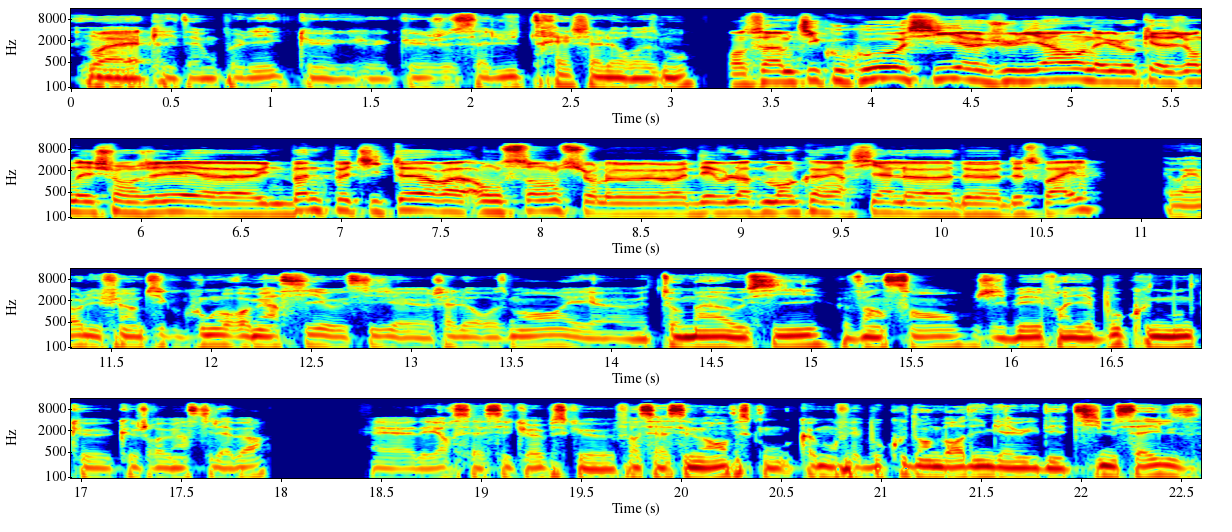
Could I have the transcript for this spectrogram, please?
qui est à Montpellier, que, que, je salue très chaleureusement. On te fait un petit coucou aussi, Julien. On a eu l'occasion d'échanger une bonne petite heure ensemble sur le développement commercial de, de Swile. Ouais, on lui fait un petit coucou, on le remercie aussi euh, chaleureusement. Et euh, Thomas aussi, Vincent, JB, enfin il y a beaucoup de monde que, que je remercie là-bas. Euh, D'ailleurs, c'est assez curieux parce que, enfin c'est assez marrant parce qu'on comme on fait beaucoup d'onboarding avec des team sales,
